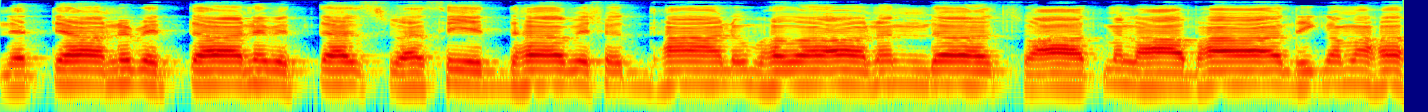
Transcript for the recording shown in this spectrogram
नित्यनिवृत्तनिवृत्तस्वसिद्ध विशुद्धानुभवानन्द स्वात्मलाभाधिगमः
